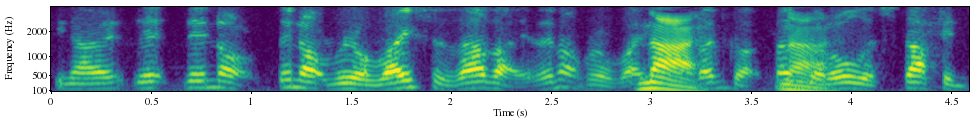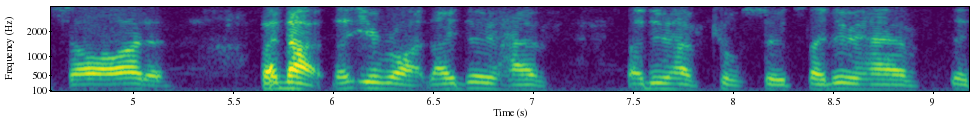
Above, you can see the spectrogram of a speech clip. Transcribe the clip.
you know they're, they're not they're not real racers, are they? They're not real racers. No, they've got they've no. got all this stuff inside. And but no, you're right. They do have they do have cool suits. They do have they're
